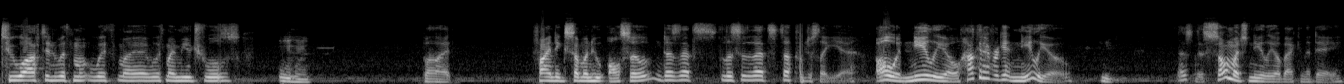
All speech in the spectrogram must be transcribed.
too often with my, with my with my mutuals, hmm but finding someone who also does that listen to that stuff, I'm just like, yeah. Oh, and Nelio. How could I forget Nelio? Hmm. There's, there's so much Nelio back in the day.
